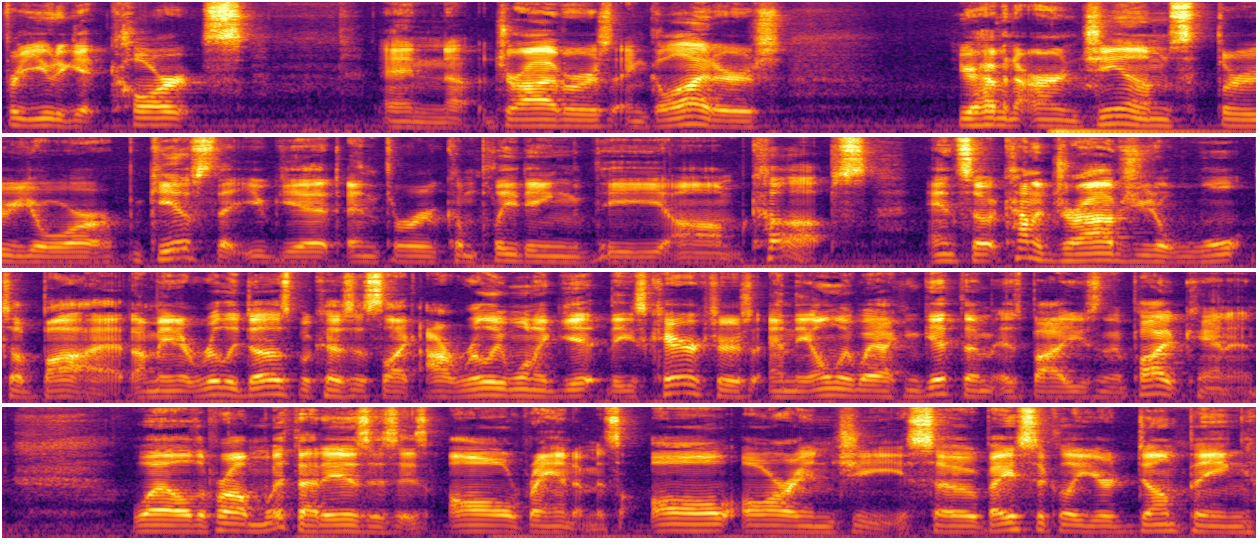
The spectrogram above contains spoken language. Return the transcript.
for you to get carts and drivers and gliders, you're having to earn gems through your gifts that you get and through completing the um, cups and so it kind of drives you to want to buy it. I mean, it really does because it's like I really want to get these characters, and the only way I can get them is by using the pipe cannon. Well, the problem with that is, is it's all random. It's all RNG. So basically, you're dumping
